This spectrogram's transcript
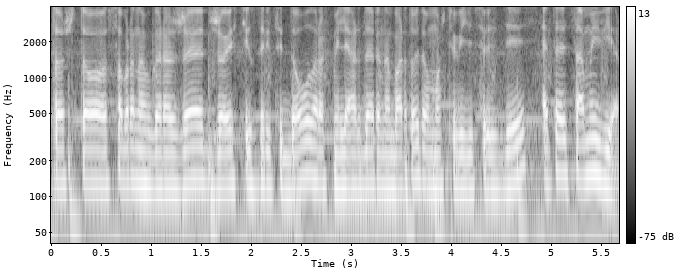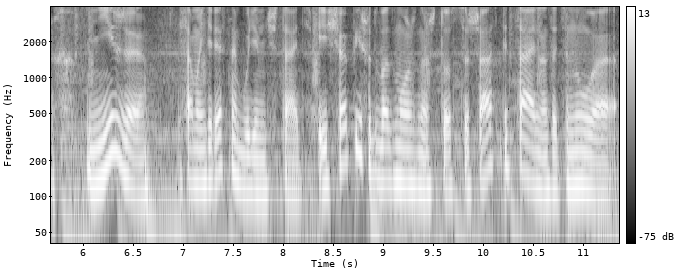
То, что собрано в гараже, джойстик за 30 долларов, миллиардеры на борту, это вы можете увидеть все здесь. Это самый верх. Ниже Самое интересное будем читать. Еще пишут, возможно, что США специально затянула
